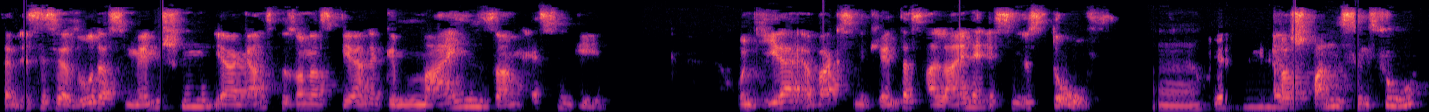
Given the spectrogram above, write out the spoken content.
dann ist es ja so, dass Menschen ja ganz besonders gerne gemeinsam essen gehen. Und jeder Erwachsene kennt das, alleine essen ist doof. Mhm. Jetzt was Spannendes hinzu.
